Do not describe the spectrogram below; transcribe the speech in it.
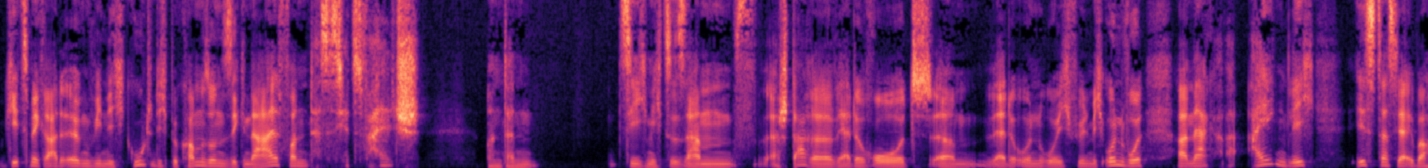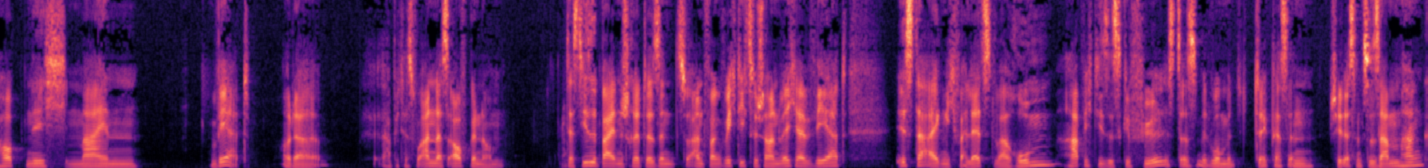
geht's mir gerade irgendwie nicht gut und ich bekomme so ein Signal von, das ist jetzt falsch. Und dann ziehe ich mich zusammen, erstarre, werde rot, ähm, werde unruhig, fühle mich unwohl, aber merke, aber eigentlich ist das ja überhaupt nicht mein Wert oder habe ich das woanders aufgenommen? Dass diese beiden Schritte sind zu Anfang wichtig zu schauen, welcher Wert ist da eigentlich verletzt? Warum habe ich dieses Gefühl? Ist das mit womit steckt das in, steht das im Zusammenhang?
